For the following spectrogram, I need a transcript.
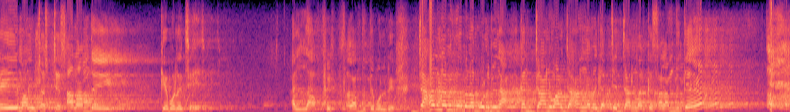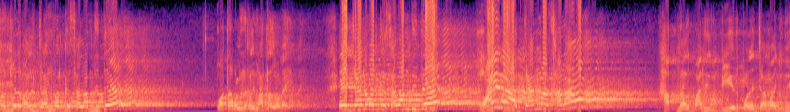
এই মানুষ আসছে, সালাম দে। কে বলেছে? আল্লাহ ফের সালাম দিতে বলবে। জাহান নামীদের বেলা বলবে না, কারণ জানোয়ার জাহান নামে যাচ্ছে। জানোয়ারকে সালাম দিতে? জোরে ভালো জানোয়ারকে সালাম দিতে? কথা বলে না, খালি মাথা লড়াই। এই জানোয়ারকে সালাম দিতে হয় না। জানোয়ার সালাম আপনার বাড়ির বিয়ের পরে জামাই যদি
